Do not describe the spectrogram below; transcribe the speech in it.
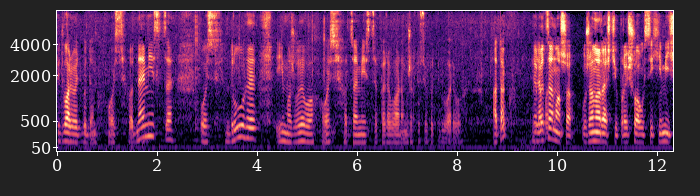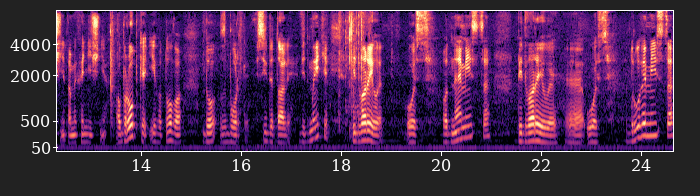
Підварювати будемо ось одне місце, ось друге, і можливо ось оце місце переваримо. Вже хтось його підварював. А так, ГБЦ наша вже нарешті пройшла усі хімічні та механічні обробки і готова до зборки. Всі деталі відмиті. Підварили ось одне місце, підварили е, ось друге місце,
